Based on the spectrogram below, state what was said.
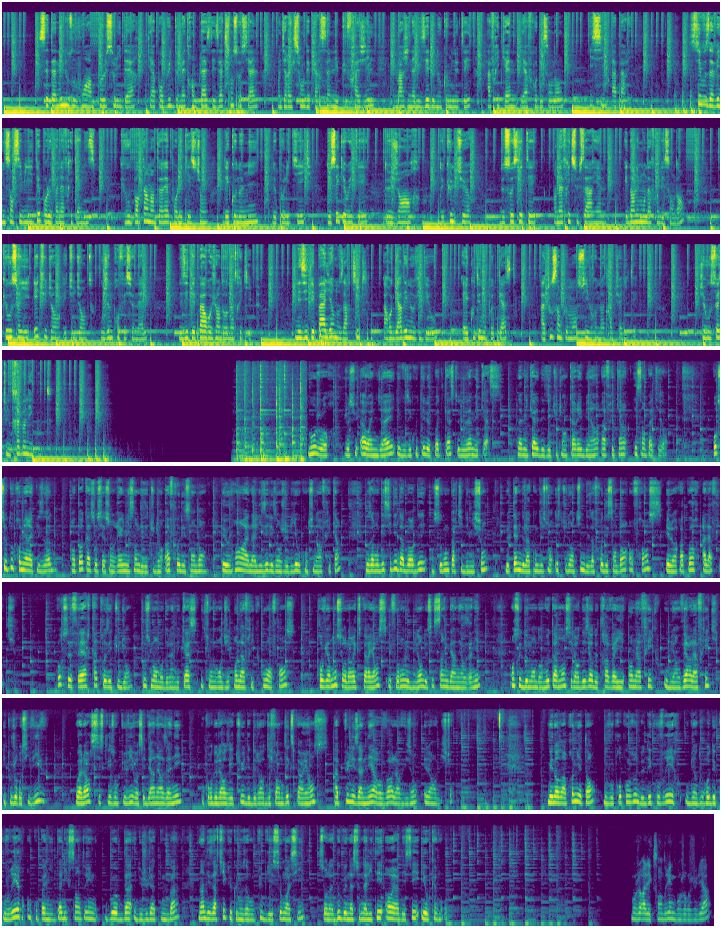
Cette année, nous ouvrons un pôle solidaire qui a pour but de mettre en place des actions sociales en direction des personnes les plus fragiles et marginalisées de nos communautés africaines et afrodescendantes, ici à Paris. Si vous avez une sensibilité pour le panafricanisme, que vous portez un intérêt pour les questions d'économie, de politique, de sécurité, de genre, de culture, de société en Afrique subsaharienne et dans les mondes afrodescendants, que vous soyez étudiant, étudiante ou jeune professionnel, n'hésitez pas à rejoindre notre équipe. N'hésitez pas à lire nos articles, à regarder nos vidéos, à écouter nos podcasts, à tout simplement suivre notre actualité. Je vous souhaite une très bonne écoute. Bonjour, je suis Awan Jai et vous écoutez le podcast de l'AMECAS, l'amicale des étudiants caribéens, africains et sympathisants. Pour ce tout premier épisode, en tant qu'association réunissant des étudiants afrodescendants et œuvrant à analyser les enjeux liés au continent africain, nous avons décidé d'aborder en seconde partie d'émission le thème de la condition estudiantine des afrodescendants en France et leur rapport à l'Afrique. Pour ce faire, quatre étudiants, tous membres de la MECAS et qui ont grandi en Afrique ou en France, reviendront sur leur expérience et feront le bilan de ces cinq dernières années, en se demandant notamment si leur désir de travailler en Afrique ou bien vers l'Afrique est toujours aussi vive, ou alors si ce qu'ils ont pu vivre ces dernières années au cours de leurs études et de leurs différentes expériences a pu les amener à revoir leur vision et leur ambition. Mais dans un premier temps, nous vous proposons de découvrir ou bien de redécouvrir, en compagnie d'Alexandrine Boobda et de Julia Tumba, l'un des articles que nous avons publiés ce mois-ci sur la double nationalité en RDC et au Cameroun. Bonjour Alexandrine, bonjour Julia.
